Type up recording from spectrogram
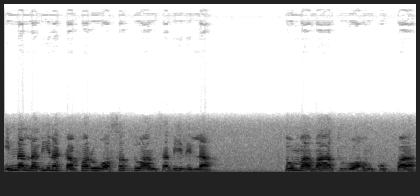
ইন্নাল্লাযীনা কাফারু ওয়াসাদ্দু আন সাবিলিল্লাহ, সুম্মা মাতু ওয়া হুম কুফফার,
